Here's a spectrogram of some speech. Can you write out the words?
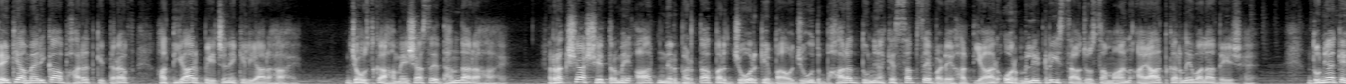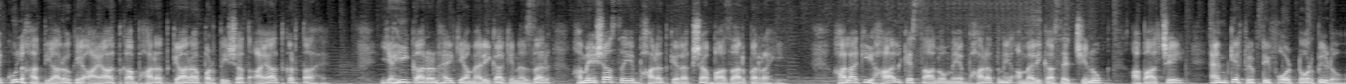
देखिए, अमेरिका भारत की तरफ़ हथियार बेचने के लिए आ रहा है, जो उसका हमेशा से धंधा रहा है। रक्षा क्षेत्र में आत्मनिर्भरता पर ज़ोर के बावजूद भारत दुनिया के सबसे बड़े हथियार और मिलिट्री साजो सामान आयात करने वाला देश है। दुनिया के कुल हथियारों के आयात का भारत 11 प्रतिशत आयात करता है। यही कारण है कि अमेरिका की नज़र हमेशा से भारत के रक्षा बाज़ार पर रही। हालाँकि हाल के सालों में भारत ने अमेरिका से Chinook, Apache M K fifty torpedo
